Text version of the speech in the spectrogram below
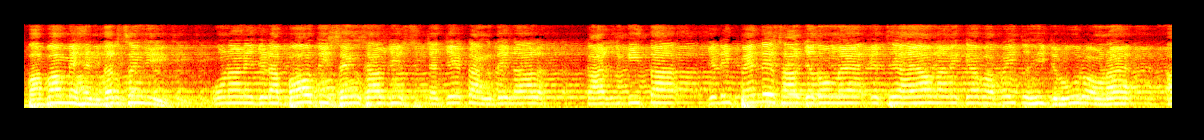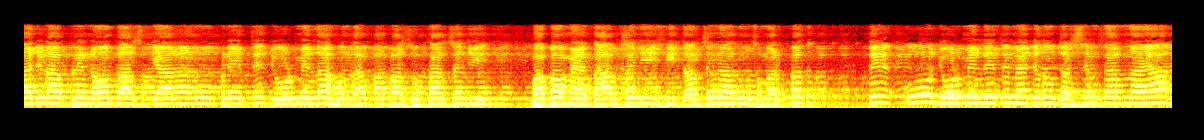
ਬਾਬਾ ਮਹਿੰਦਰ ਸਿੰਘ ਜੀ, ਉਹਨਾਂ ਨੇ ਜਿਹੜਾ ਬਹੁਤ ਹੀ ਸਿੰਘ ਸਾਹਿਬ ਜੀ, ਸੁਚੱਜੇ ਢੰਗ ਦੇ ਨਾਲ ਕਾਰਜ ਕੀਤਾ। ਜਿਹੜੀ ਪਹਿਲੇ ਸਾਲ ਜਦੋਂ ਮੈਂ ਇੱਥੇ ਆਇਆ, ਉਹਨਾਂ ਨੇ ਕਿਹਾ, ਬਾਬਾ ਜੀ, ਤੁਸੀਂ ਜ਼ਰੂਰ ਆਉਣਾ ਹੈ। ਆ ਜਿਹੜਾ ਆਪਣੇ 9 10 11 ਨੂੰ ਆਪਣੇ ਇੱਥੇ ਜੋੜ ਮੇਲਾ ਹੁੰਦਾ, ਬਾਬਾ ਸੁੱਖਾ ਸਿੰਘ ਜੀ, ਬਾਬਾ ਮਹਿਤਾਬ ਸਿੰਘ ਜੀ, ਸ਼ਹੀਦਾਂ ਸਿੰਘਾਂ ਨੂੰ ਸਮਰਪਿਤ। ਤੇ ਉਹ ਜੋੜ ਮੇਲੇ ਤੇ ਮੈਂ ਜਦੋਂ ਦਰਸ਼ਨ ਕਰਨ ਆਇਆ,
